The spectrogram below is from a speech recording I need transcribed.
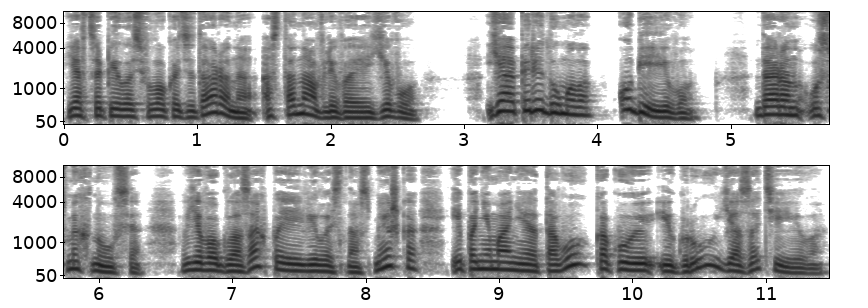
Я вцепилась в локоть Даррена, останавливая его. «Я передумала. Убей его». Даррен усмехнулся. В его глазах появилась насмешка и понимание того, какую игру я затеяла.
